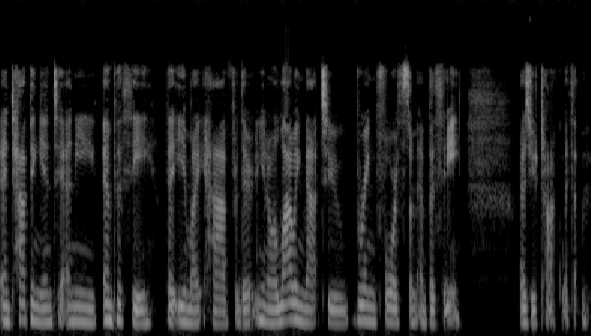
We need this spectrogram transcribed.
and tapping into any empathy that you might have for their, you know, allowing that to bring forth some empathy as you talk with them.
